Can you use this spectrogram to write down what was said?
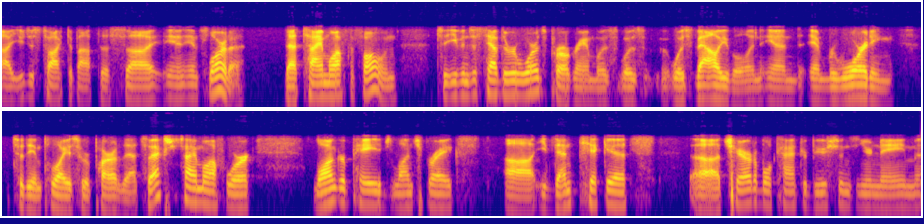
uh, you just talked about this uh, in, in Florida. That time off the phone to even just have the rewards program was, was, was valuable and, and, and rewarding to the employees who were part of that. So, extra time off work, longer paid lunch breaks, uh, event tickets, uh, charitable contributions in your name, uh,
